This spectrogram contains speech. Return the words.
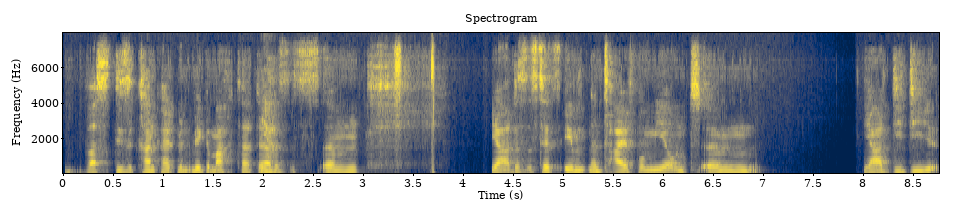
was diese Krankheit mit mir gemacht hat. Ja, ja. das ist, ähm, ja, das ist jetzt eben ein Teil von mir und ähm, ja, die, die,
